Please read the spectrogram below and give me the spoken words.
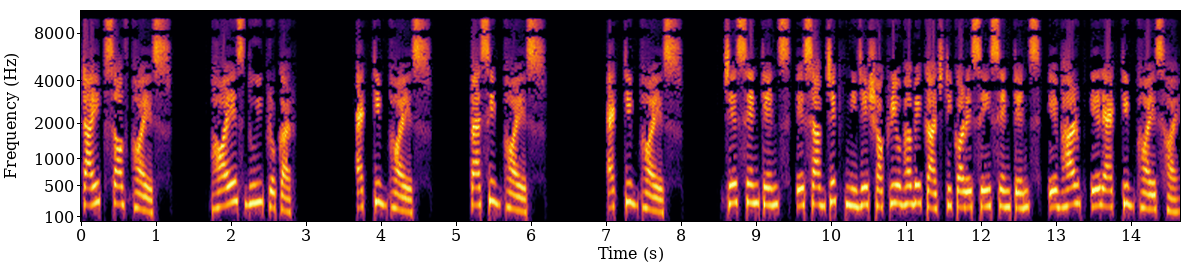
Types of voice. Voice দুই প্রকার। Active voice. Passive voice. Active voice. যে সেন্টেন্স এ সাবজেক্ট নিজে সক্রিয়ভাবে কাজটি করে সেই সেন্টেন্স এ ভার্ব এর অ্যাক্টিভ ভয়েস হয়।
